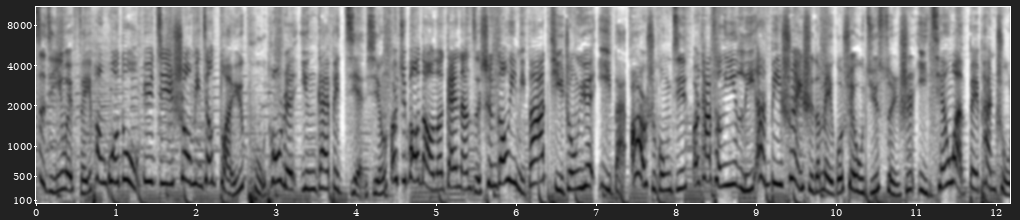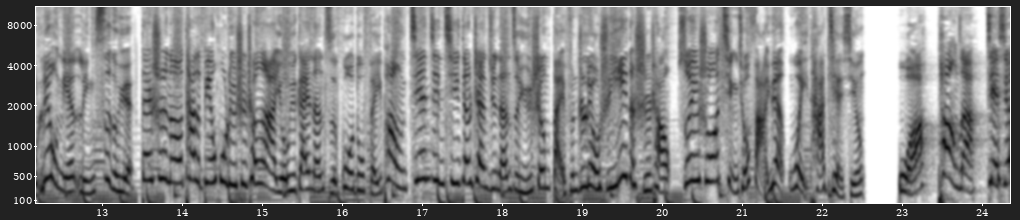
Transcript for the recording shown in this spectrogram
自己因为肥胖过度，预计寿命将短于普通人，应该被减刑。而据报道呢，该男。男子身高一米八，体重约一百二十公斤，而他曾因离岸避税，使得美国税务局损失一千万，被判处六年零四个月。但是呢，他的辩护律师称啊，由于该男子过度肥胖，监禁期将占据男子余生百分之六十一的时长，所以说请求法院为他减刑。我胖子减刑，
